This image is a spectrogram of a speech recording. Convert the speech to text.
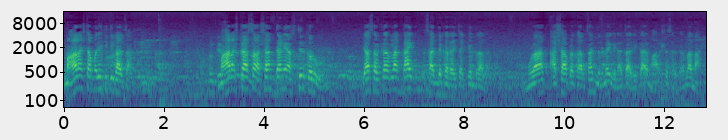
महाराष्ट्रामध्ये किती काळ चालेल? महाराष्ट्र असं अशांत आणि अस्थिर करून या सरकारला काय साध्य करायचं केंद्राला? मुळात अशा प्रकारचा निर्णय घेण्याचा अधिकार महाराष्ट्र सरकारला नाही.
